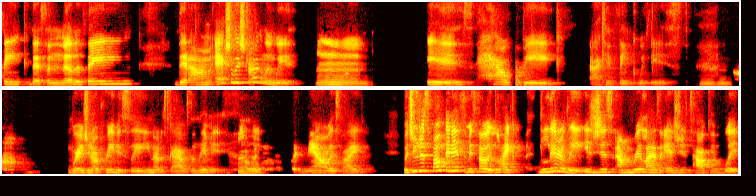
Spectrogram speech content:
think that's another thing that I'm actually struggling with mm. is how big I can think with this. Mm-hmm. Um, whereas, you know, previously, you know, the sky was the limit. Mm-hmm. but now it's like, but you just spoke that into me. So, like, literally, it's just, I'm realizing as you're talking what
